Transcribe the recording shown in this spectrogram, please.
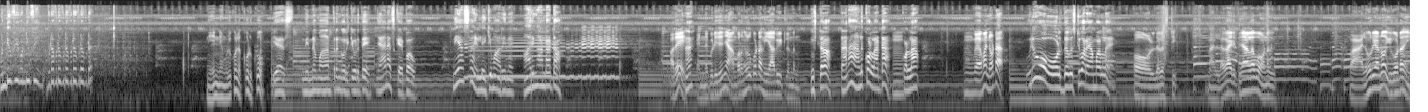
വണ്ടി ഉഫി വണ്ടി ഉഫി ഇവിടെ ഇവിടെ ഇവിടെ ഇവിടെ ഇവിടെ ഇവിടെ. നീ എന്നെ കൂടി കൊലക്ക് കൊടുക്കോ യെസ് നിന്നെ മാത്രം കൊലക്കി കൊടുത്തേ ഞാൻ എസ്കേപ്പ് ആവും. നീ ആ സൈഡിലേക്ക് മാറിയെന്നേ. ആരും കാണ്ടാട്ടാ അതെ എന്നെ പിടിച്ച് ഞാൻ പറഞ്ഞു കൊടുക്കോട്ടാ നീ ആ വീട്ടിലുണ്ടെന്ന്. ദുഷ്ടാ താൻ ആൾ കൊള്ളാട്ടാ. കൊള്ളാം. വേമന്നോട്ടാ ഒരു ഓൾ ദ ബെസ്റ്റ് പറയാൻ പാടില്ലേ? ഓൾ ദ ബെസ്റ്റ് നല്ല കാര്യത്തിനാണല്ലോ പോണത്. പാലുമുറിയാണ്ട് നോക്കിക്കോട്ടെ നീ.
